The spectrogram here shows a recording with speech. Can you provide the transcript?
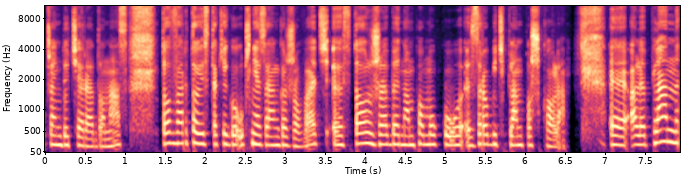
uczeń dociera do nas, to warto jest takiego ucznia zaangażować w to, żeby nam pomógł zrobić plan po szkole. Ale plan,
